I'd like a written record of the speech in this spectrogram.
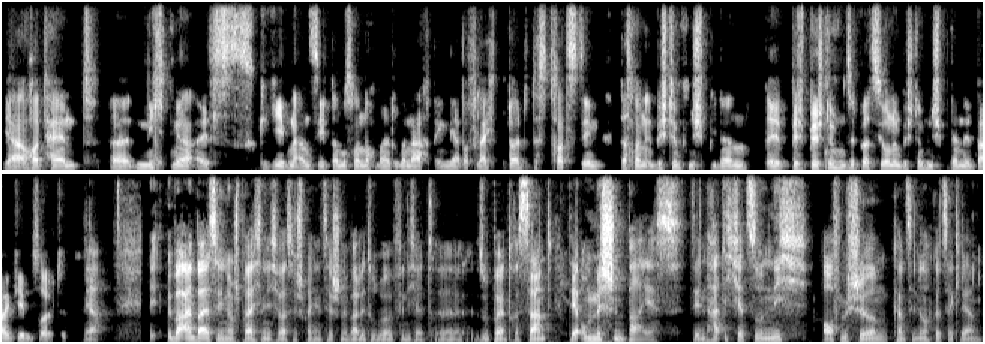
ja, Hot Hand äh, nicht mehr als gegeben ansieht, dann muss man nochmal drüber nachdenken. Ja, aber vielleicht bedeutet das trotzdem, dass man in bestimmten Spielern, äh, be bestimmten Situationen, bestimmten Spielern den Ball geben sollte. Ja. Über einen Bias will ich noch sprechen. Ich weiß, wir sprechen jetzt hier schon eine Weile drüber, finde ich halt äh, super interessant. Der Omission Bias, den hatte ich jetzt so nicht auf dem Schirm. Kannst du dir noch kurz erklären?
